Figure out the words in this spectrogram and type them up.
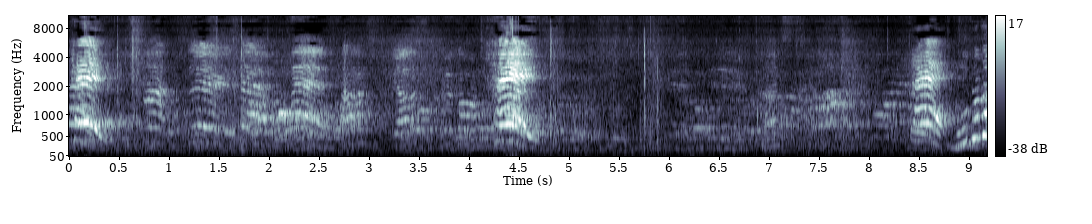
헤이! 하나, 둘, 셋, 넷, 다섯, 여섯, 일곱, 헤이! 헤이! 모두 다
